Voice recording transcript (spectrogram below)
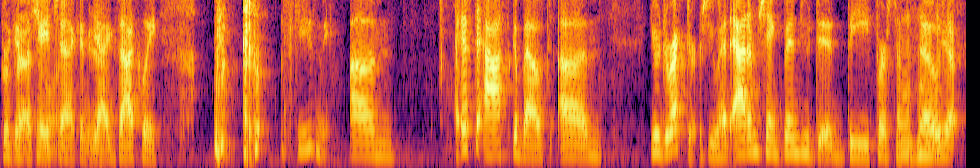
to get the paycheck. And yeah, yeah. exactly. Excuse me. Um, I have to ask about um, your directors. You had Adam Shankman, who did the first episode. Mm-hmm, yep.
